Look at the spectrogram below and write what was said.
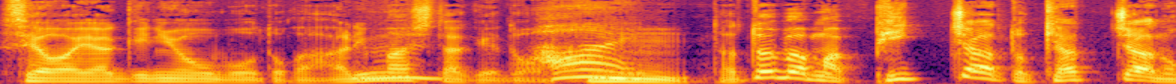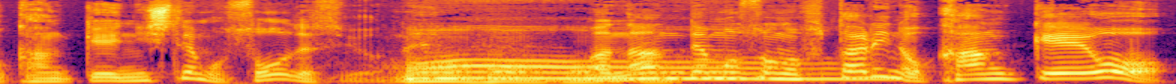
世話焼き女房とかありましたけど、はい、うん。例えばまあピッチャーとキャッチャーの関係にしてもそうですよね。まあ、何でもその2人の関係を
